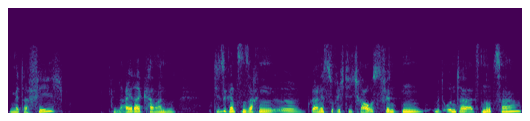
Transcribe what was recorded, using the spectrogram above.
metafähig. Leider kann man diese ganzen Sachen äh, gar nicht so richtig rausfinden, mitunter als Nutzer.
